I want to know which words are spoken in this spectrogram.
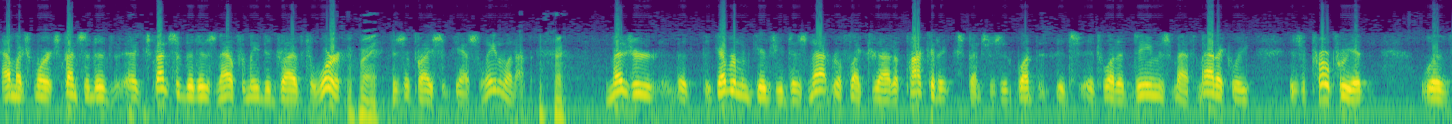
how much more expensive expensive it is now for me to drive to work right. because the price of gasoline went up." Measure that the government gives you does not reflect your out-of-pocket expenses. It what it's it's what it deems mathematically is appropriate with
